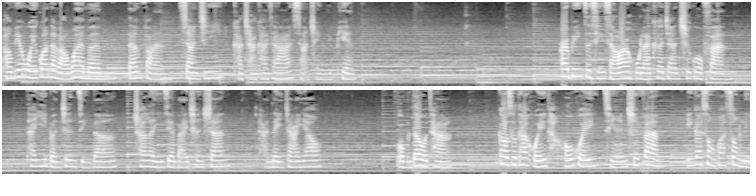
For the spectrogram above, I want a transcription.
旁边围观的老外们单反相机咔嚓咔嚓响成一片。二斌子请小二胡来客栈吃过饭，他一本正经的穿了一件白衬衫，还内扎腰。我们逗他，告诉他回头回请人吃饭应该送花送礼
